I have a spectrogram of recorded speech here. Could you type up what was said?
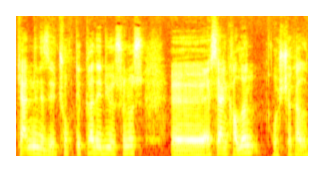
kendinize çok dikkat ediyorsunuz. E, esen kalın, hoşça kalın.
